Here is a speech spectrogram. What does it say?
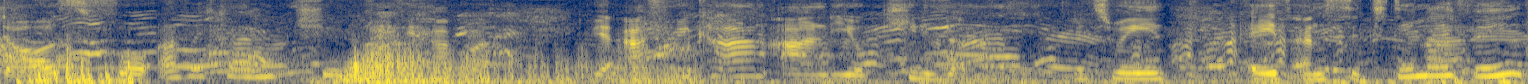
does for African children. You're uh, African and your kid is uh, between 8 and 16, I think,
